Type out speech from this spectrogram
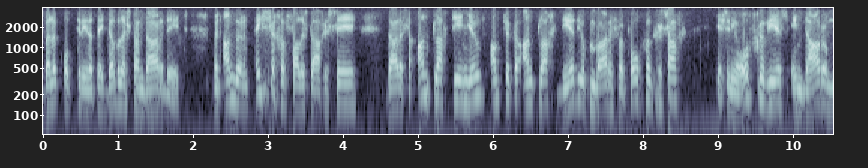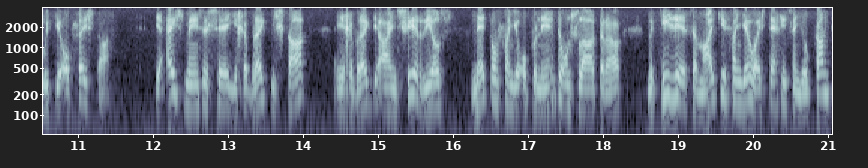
billik optree dat hy dubbele standaarde het. Met ander in eise geval is daar gesê daar is 'n aanklag teen jou, amptelike aanklag deur die openbare vervolgingsgesag. Is in die hof gewees en daarom moet jy op sy staan. Die eismense sê jy gebruik die staat en jy gebruik die ANC reëls net om van jou opponente ontslae te raak. McKinsey is 'n maatjie van jou, hy's tegnies aan jou kant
